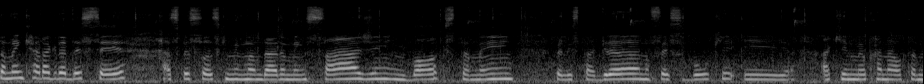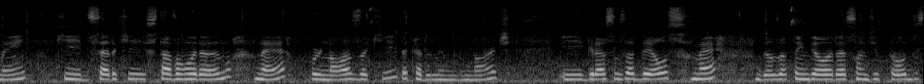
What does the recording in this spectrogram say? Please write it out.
também quero agradecer as pessoas que me mandaram mensagem, inbox também, pelo Instagram, no Facebook e aqui no meu canal também, que disseram que estavam orando, né, por nós aqui da Carolina do Norte. E graças a Deus, né, Deus atendeu a oração de todos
